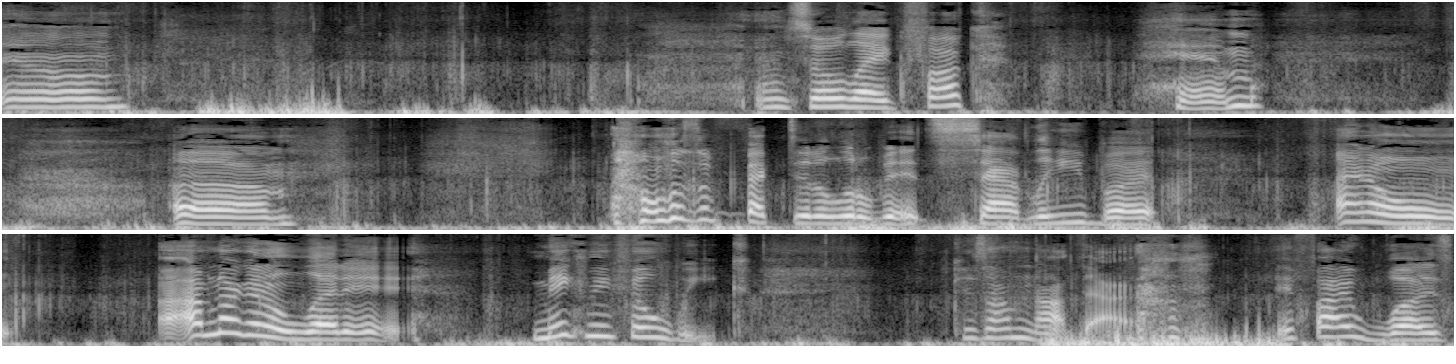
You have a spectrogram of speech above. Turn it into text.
um and so like fuck him. Um, I was affected a little bit, sadly, but I don't, I'm not gonna let it make me feel weak. Because I'm not that. if I was,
